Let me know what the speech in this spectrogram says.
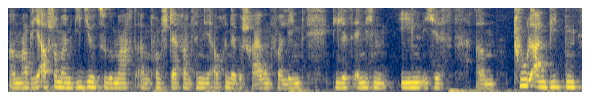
Ähm, Habe ich auch schon mal ein Video zu gemacht ähm, vom Stefan, finde ich auch in der Beschreibung verlinkt, die letztendlich ein ähnliches ähm, Tool anbieten.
